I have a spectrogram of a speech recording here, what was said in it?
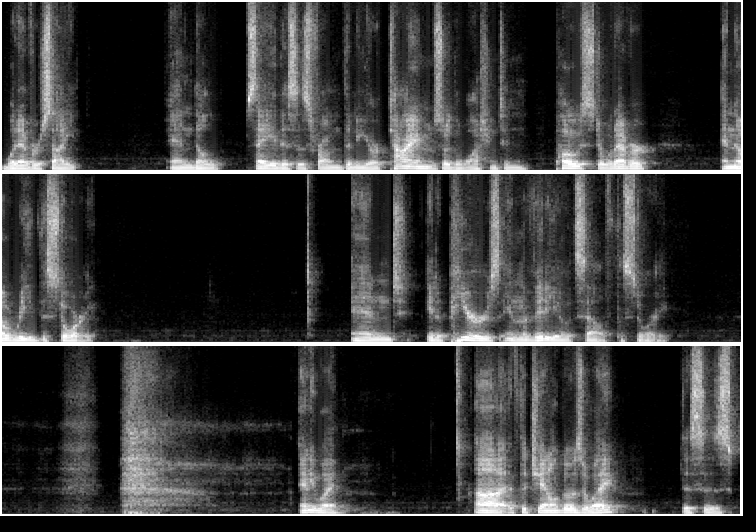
whatever site. And they'll say this is from the new york times or the washington post or whatever and they'll read the story. And it appears in the video itself, the story. anyway, uh, if the channel goes away, this is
